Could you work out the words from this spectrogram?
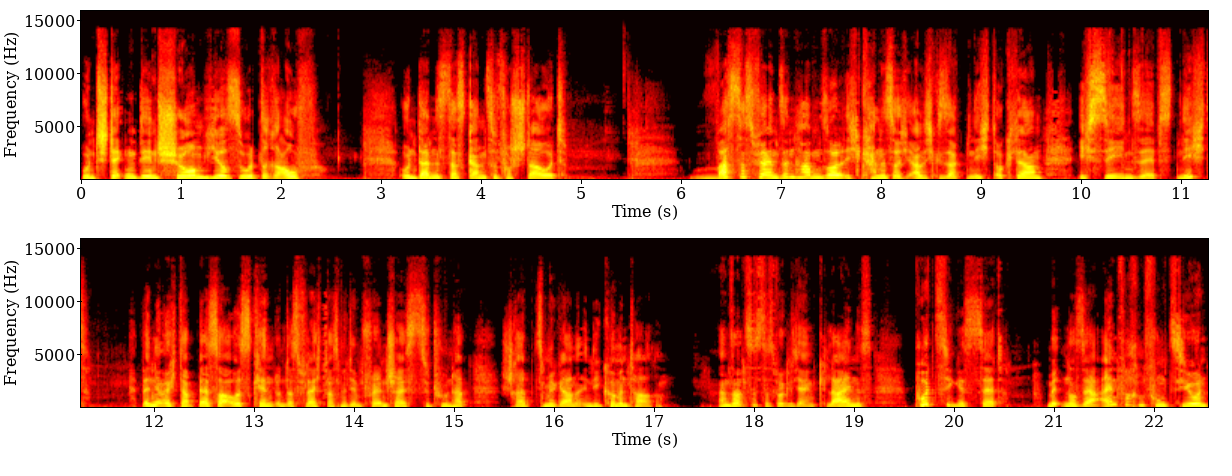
und stecken den Schirm hier so drauf. Und dann ist das Ganze verstaut. Was das für einen Sinn haben soll, ich kann es euch ehrlich gesagt nicht erklären. Ich sehe ihn selbst nicht. Wenn ihr euch da besser auskennt und das vielleicht was mit dem Franchise zu tun hat, schreibt es mir gerne in die Kommentare. Ansonsten ist das wirklich ein kleines, putziges Set mit einer sehr einfachen Funktion,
